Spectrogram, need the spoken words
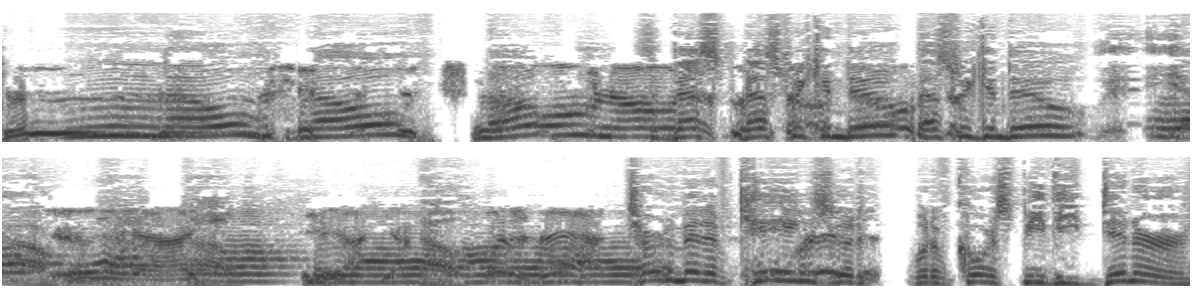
No, no, no, no. Best best we can do. Best we can do. Yeah. Yeah, No. yeah, yeah. What is that? Tournament of Kings would, would, of course, be the dinner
